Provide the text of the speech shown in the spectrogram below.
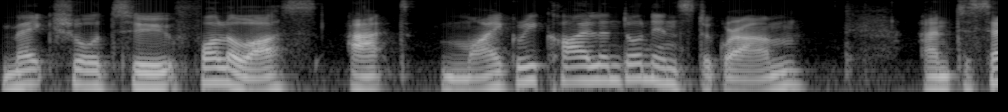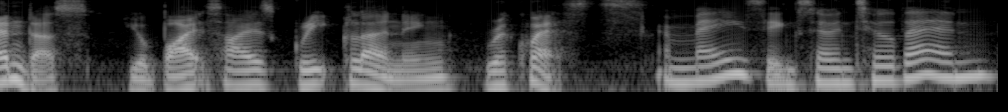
make sure to follow us at My Greek Island on Instagram and to send us your bite-sized Greek learning requests. Amazing. So until then,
